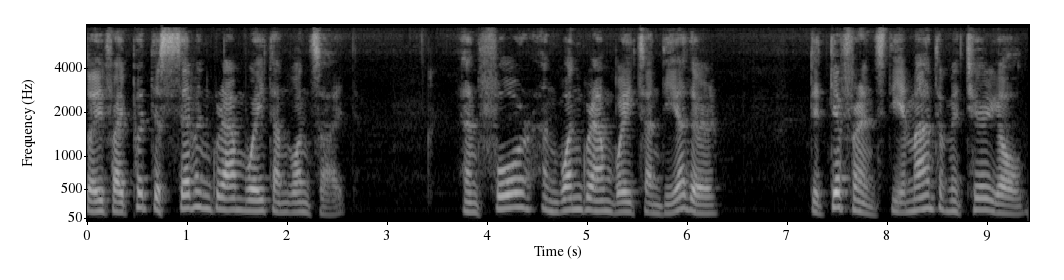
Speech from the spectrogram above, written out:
So if I put the 7 gram weight on one side and 4 and 1 gram weights on the other, the difference, the amount of material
